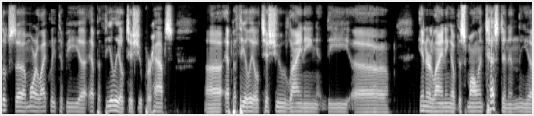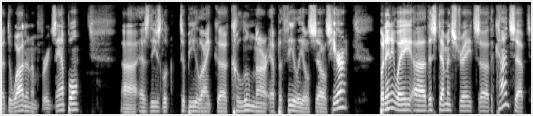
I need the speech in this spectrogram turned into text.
looks uh, more likely to be uh, epithelial tissue, perhaps uh, epithelial tissue lining the uh, inner lining of the small intestine in the uh, duodenum, for example, uh, as these look to be like columnar epithelial cells here. But anyway, this demonstrates the concept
